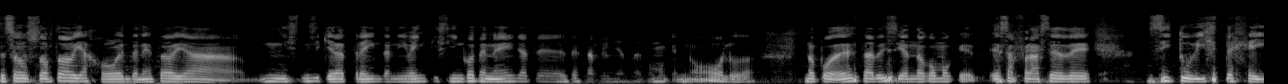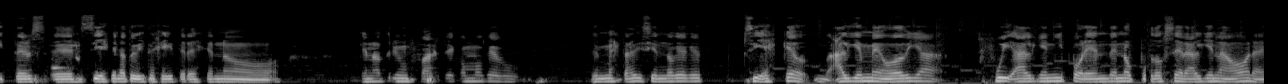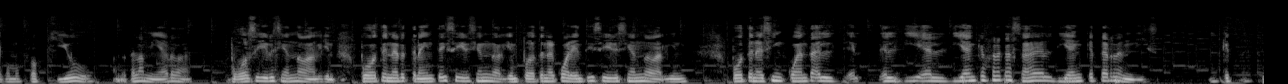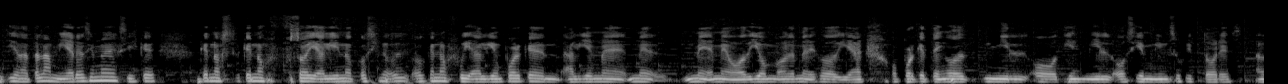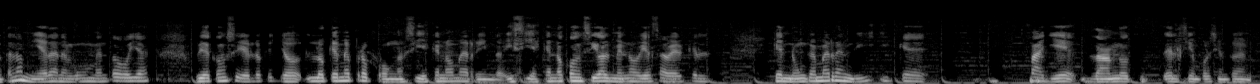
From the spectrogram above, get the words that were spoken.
entonces sos, todavía joven tenés todavía ni, ni siquiera 30 ni 25 tenés ya te, te estás riendo como que no boludo. No podés estar diciendo como que esa frase de si tuviste haters eh, si es que no tuviste haters es que no que no triunfaste como que me estás diciendo que, si es que alguien me odia, fui alguien y por ende no puedo ser alguien ahora. Es como fuck you, andate a la mierda. Puedo seguir siendo alguien. Puedo tener 30 y seguir siendo alguien. Puedo tener 40 y seguir siendo alguien. Puedo tener 50. El, el, día, el día en que fracasas el día en que te rendís. Que, a la mierda si me decís que, que, no, que no soy alguien o, que no- o que no fui alguien porque alguien me, me, me, me odio o me dejó de odiar o porque tengo mil o diez mil o cien mil suscriptores. Andate la mierda, en algún momento voy a, voy a conseguir lo que yo, lo que me proponga, si es que no me rindo. Y si es que no consigo, al menos voy a saber que, que nunca me rendí y que fallé dando el 100% de mí.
